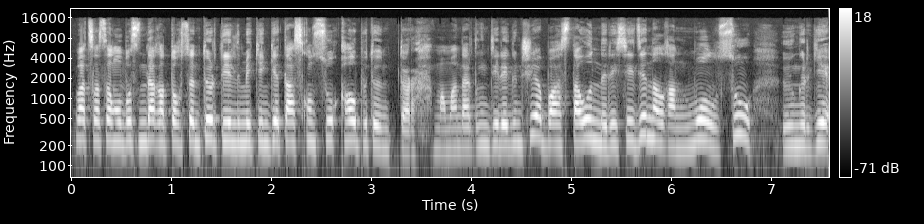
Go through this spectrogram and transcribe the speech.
Батыс Қазақстан облысындағы 94 елді мекенге тасқын су қаупі төніп тұр. Мамандардың дерегінше бастауын Ресейден алған мол су өңірге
